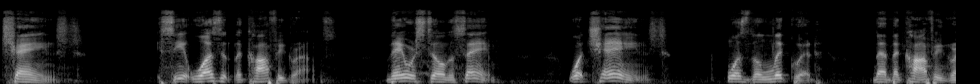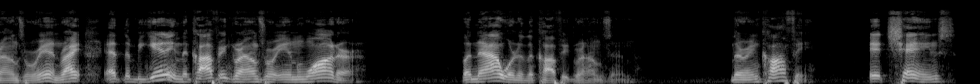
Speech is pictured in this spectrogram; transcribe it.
changed? You see, it wasn't the coffee grounds. They were still the same. What changed was the liquid that the coffee grounds were in, right? At the beginning, the coffee grounds were in water. But now, what are the coffee grounds in? They're in coffee. It changed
